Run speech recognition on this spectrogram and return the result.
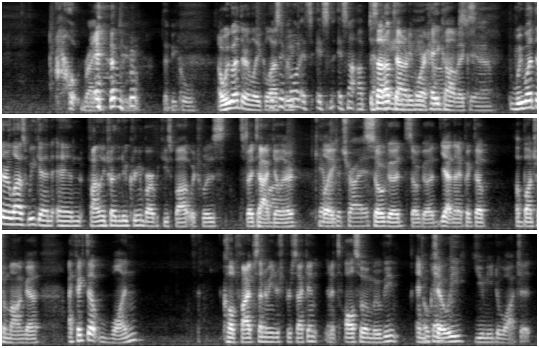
out. right dude that'd be cool Oh, we went there like last what's it week. called it's it's it's not uptown It's not Uptown anymore. Hey Comics. yeah We went there last weekend and finally tried the new Korean barbecue spot, which was spectacular. can't wait to try it So good, so good. Yeah, and then I picked up a bunch of manga. I picked up one called Five Centimeters Per Second, and it's also a movie. And Okay. Joey, you need to watch it.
